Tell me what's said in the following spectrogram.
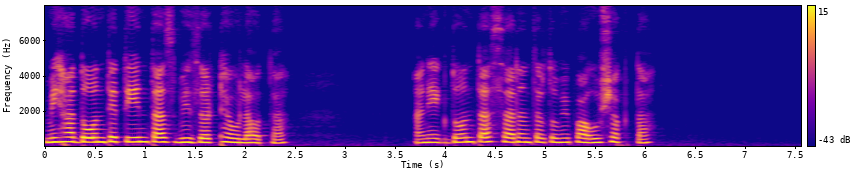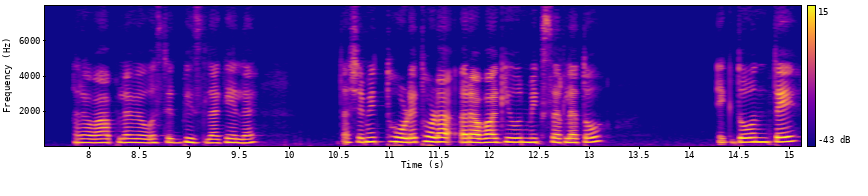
मी हा दोन ते तीन तास भिजत ठेवला होता. आणि एक दोन तासानंतर तुम्ही पाहू शकता रवा आपला व्यवस्थित भिजला गेला आहे तसे मी थोडे थोडा रवा घेऊन मिक्सरला तो एक दोन ते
